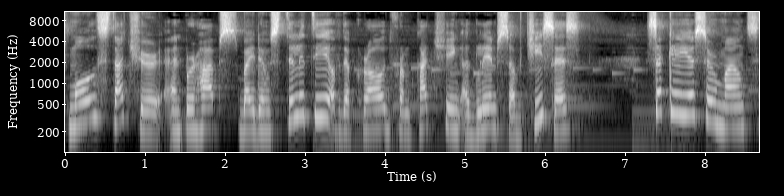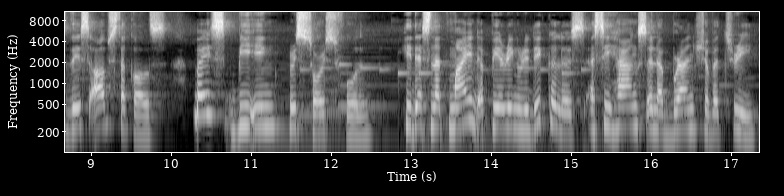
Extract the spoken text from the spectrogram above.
small stature and perhaps by the hostility of the crowd from catching a glimpse of Jesus, Zacchaeus surmounts these obstacles by being resourceful. He does not mind appearing ridiculous as he hangs on a branch of a tree,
